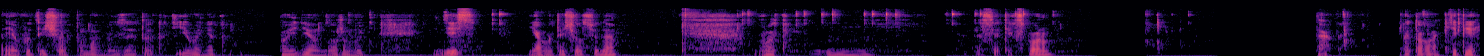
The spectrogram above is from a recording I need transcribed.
А я вытащил по-моему из-за этого тут его нет. По идее он должен быть здесь. Я вытащил сюда. Вот. X form так готово. Теперь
